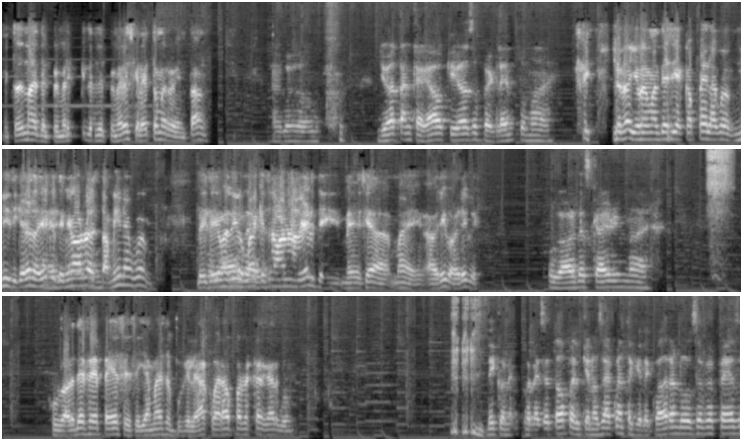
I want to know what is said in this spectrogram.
Entonces, madre, desde el primer, desde el primer esqueleto me reventaban. Ay, weón. Yo iba tan cagado que iba súper lento, mae. Yo no, yo me mandé así a capela, güey. Ni siquiera sabía que tenía barra de estamina, güey. Le dije, yo, Diego, madre, que esa barra verde. Y me decía, madre, abrigo, abrigo. Jugador de Skyrim, mae. Jugador de FPS se llama eso, porque le da cuadrado para recargar, güey. De, con, con ese top, el que no se da cuenta que le cuadran los FPS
